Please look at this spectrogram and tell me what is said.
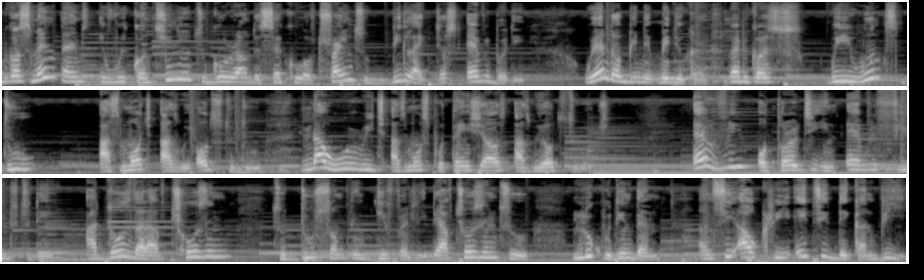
Because many times, if we continue to go around the circle of trying to be like just everybody, we end up being a mediocre, right? Because we won't do as much as we ought to do, neither will we reach as much potentials as we ought to reach. Every authority in every field today are those that have chosen to do something differently. They have chosen to look within them and see how creative they can be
